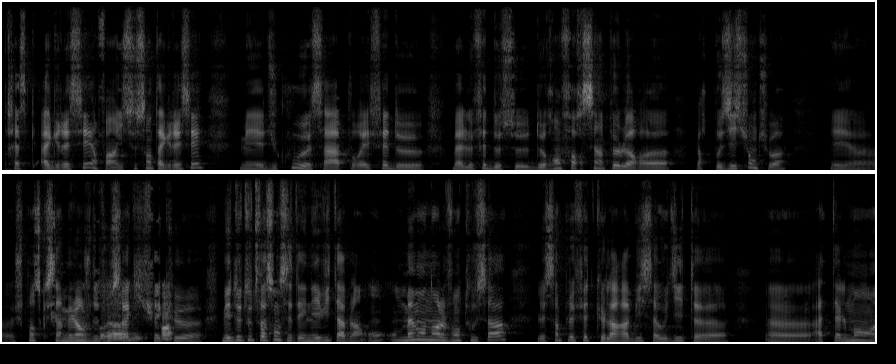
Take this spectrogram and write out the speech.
presque agressés, enfin, ils se sentent agressés, mais du coup, ça a pour effet de, bah, le fait de, se, de renforcer un peu leur, leur position, tu vois. Et euh, je pense que c'est un mélange de tout ça qui fait que. Euh, mais de toute façon, c'était inévitable. Hein. même en enlevant tout ça, le simple fait que l'Arabie Saoudite euh, a tellement,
